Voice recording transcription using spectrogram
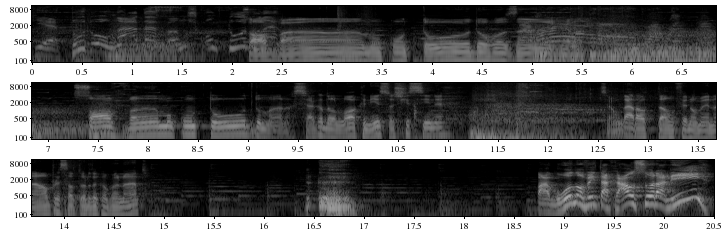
Que é tudo ou nada, vamos com tudo, Só né? vamos com tudo, Rosângela. Só vamos com tudo, mano. Será que eu dou lock nisso? Acho que sim, né? Você é um garotão fenomenal pra essa altura do campeonato. Pagou 90k o Soranin?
